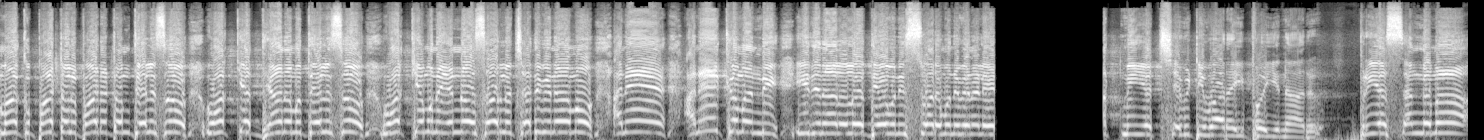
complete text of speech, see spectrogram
మాకు పాటలు పాడటం తెలుసు వాక్య ధ్యానము తెలుసు వాక్యమును ఎన్నోసార్లు చదివినాము. అనే అనేక మంది ఈ దినాలలో దేవుని స్వరమును వినలే ఆత్మీయ చెవిటి వారైపోయినారు. ప్రియ సంగమా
